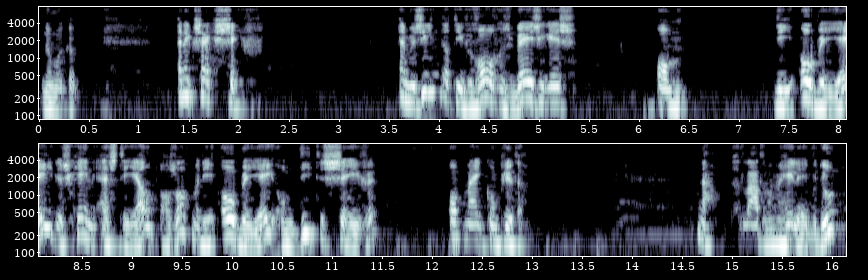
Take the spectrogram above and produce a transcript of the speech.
noem ik hem. En ik zeg save. En we zien dat hij vervolgens bezig is om die OBJ, dus geen STL, pas op, maar die OBJ, om die te saven op mijn computer. Nou, dat laten we hem heel even doen.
